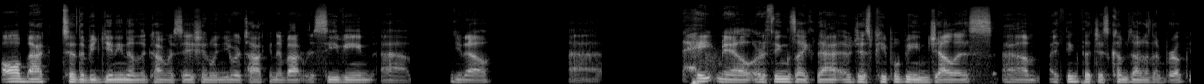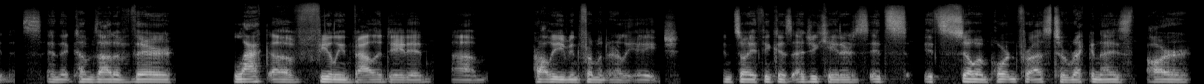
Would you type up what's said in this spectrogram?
all back to the beginning of the conversation when you were talking about receiving, uh, you know, uh, hate mail or things like that of just people being jealous. Um, I think that just comes out of their brokenness and that comes out of their lack of feeling validated, um, probably even from an early age. And so I think as educators, it's it's so important for us to recognize our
